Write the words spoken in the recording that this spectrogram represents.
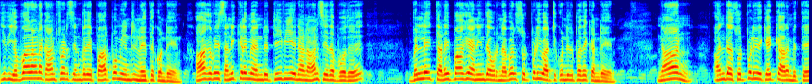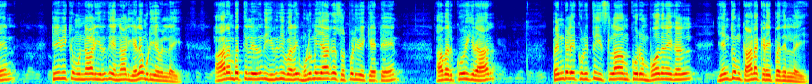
இது எவ்வாறான கான்ஃபரன்ஸ் என்பதை பார்ப்போம் என்று நினைத்து கொண்டேன். ஆகவே சனிக்கிழமை அன்று டிவியை நான் ஆன் செய்தபோது வெள்ளை தலைப்பாக அணிந்த ஒரு நபர் சொற்பொழிவு ஆற்றிக் கொண்டிருப்பதை கண்டேன். நான் அந்த சொற்பொழிவை கேட்க ஆரம்பித்தேன். டிவிக்கு முன்னால் இருந்து என்னால் எழ முடியவில்லை. ஆரம்பத்திலிருந்து இறுதி வரை முழுமையாக சொற்பொழிவை கேட்டேன். அவர் கூறுகிறார் பெண்களை குறித்து இஸ்லாம் கூறும் போதனைகள் எங்கும் காண கிடைப்பதில்லை.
